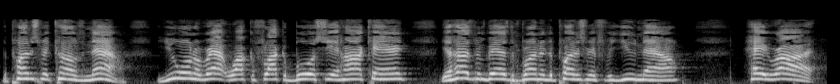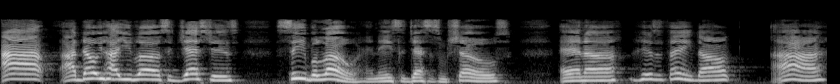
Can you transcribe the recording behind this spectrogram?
The punishment comes now. You want to rap walk a flock of bullshit, huh, Karen? Your husband bears the brunt of the punishment for you now. Hey Rod, I, I know how you love suggestions. See below. And he suggested some shows. And, uh, here's the thing, dog. I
